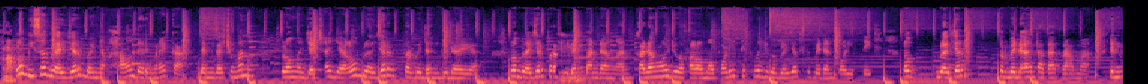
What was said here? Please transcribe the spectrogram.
Kenapa? Lo bisa belajar banyak hal dari mereka dan gak cuman lo ngejudge aja lo belajar perbedaan budaya lo belajar perbedaan hmm. pandangan. Kadang lo juga kalau mau politik lo juga belajar perbedaan politik. Lo belajar perbedaan tata krama. Dan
